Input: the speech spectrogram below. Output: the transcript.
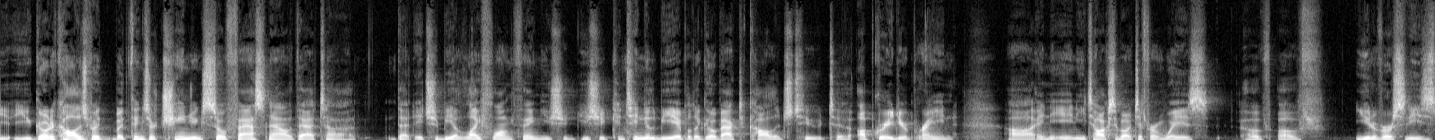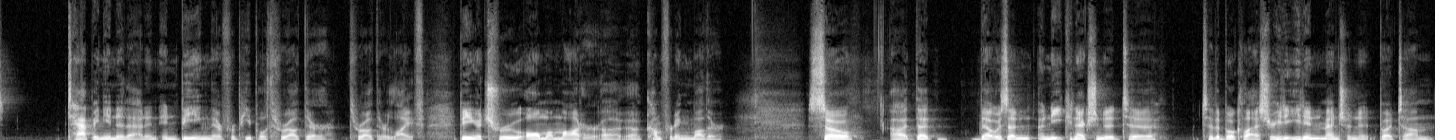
you, you, go to college, but but things are changing so fast now that. Uh, that it should be a lifelong thing. You should you should continually be able to go back to college to to upgrade your brain, uh, and, and he talks about different ways of of universities tapping into that and, and, being there for people throughout their throughout their life, being a true alma mater, a comforting mother. So uh, that that was a, a, neat connection to, to, to the book last year. He, he didn't mention it, but um,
